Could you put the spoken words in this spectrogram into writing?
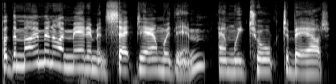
But the moment I met him and sat down with him and we talked about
